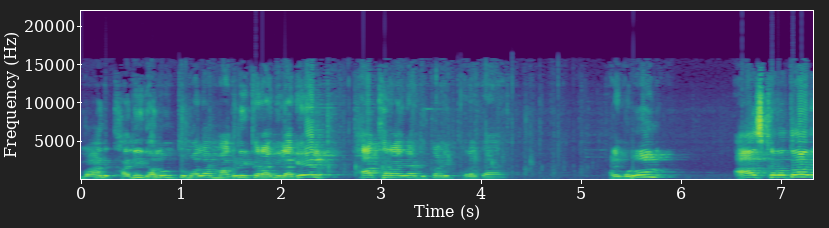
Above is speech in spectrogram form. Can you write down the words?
मान खाली घालून तुम्हाला मागणी करावी लागेल. हा खरा या ठिकाणी फरक आहे. आणि म्हणून आज खरं तर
